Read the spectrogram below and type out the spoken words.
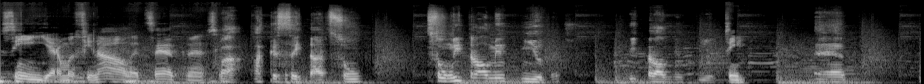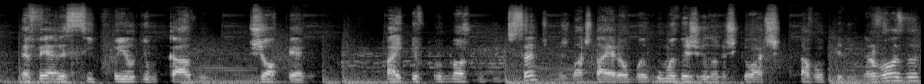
Sim, e era uma final, etc. Pá, há que aceitar, são, são literalmente miúdas. Literalmente miúdas. Sim. Uh, a Vera sim foi ali um bocado joker e teve pormenores muito interessantes, mas lá está, era uma, uma das jogadoras que eu acho que estava um bocadinho nervosa.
